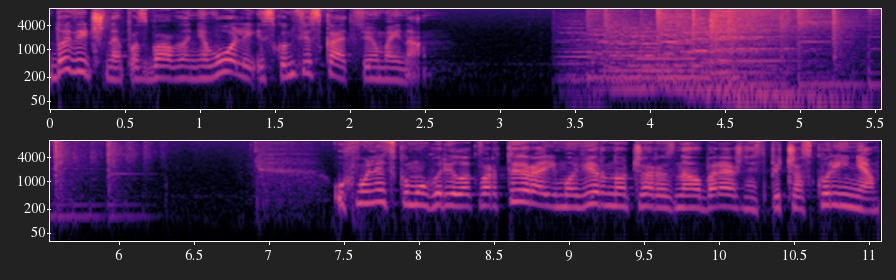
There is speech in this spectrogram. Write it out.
довічне позбавлення волі із конфіскацією майна. У Хмельницькому горіла квартира, ймовірно, через необережність під час куріння.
